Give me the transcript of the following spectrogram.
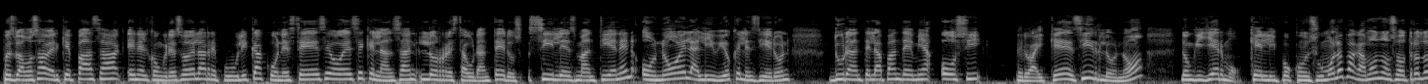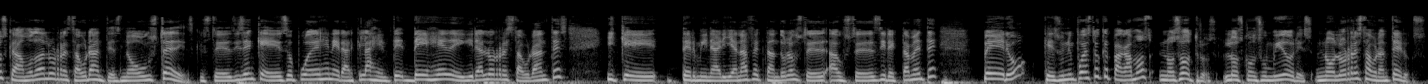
Pues vamos a ver qué pasa en el Congreso de la República con este SOS que lanzan los restauranteros, si les mantienen o no el alivio que les dieron durante la pandemia o si pero hay que decirlo, ¿no? Don Guillermo, que el hipoconsumo lo pagamos nosotros los que vamos a los restaurantes, no ustedes, que ustedes dicen que eso puede generar que la gente deje de ir a los restaurantes y que terminarían afectándolo a ustedes, a ustedes directamente, pero que es un impuesto que pagamos nosotros, los consumidores, no los restauranteros.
